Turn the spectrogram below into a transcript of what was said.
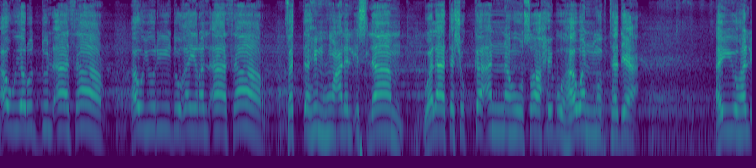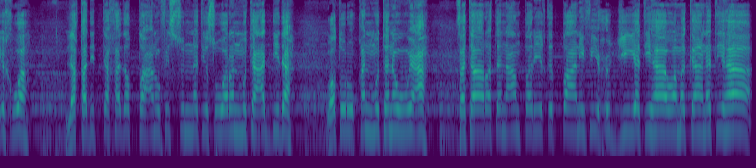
أو يرد الآثار أو يريد غير الآثار فاتهمه على الإسلام. ولا تشك أنه صاحب هوى مبتدع. أيها الإخوة لقد اتخذ الطعن في السنة صورا متعددة وطرقا متنوعة فتارة عن طريق الطعن في حجيتها ومكانتها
